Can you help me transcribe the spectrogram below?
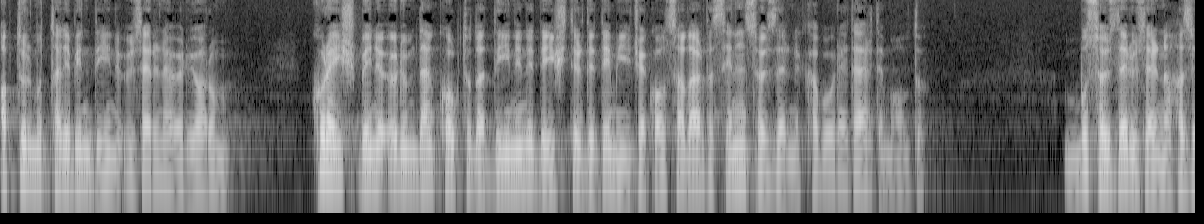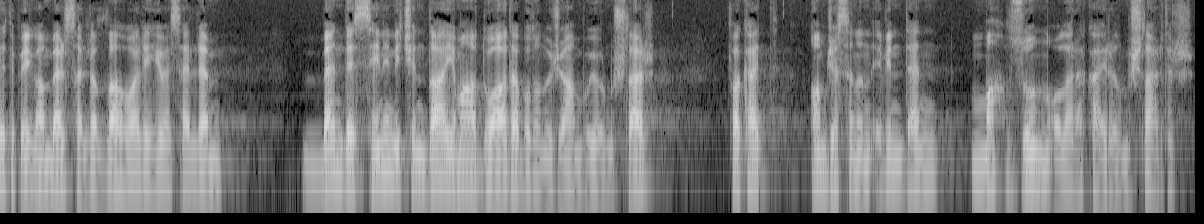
Abdülmuttalib'in dini üzerine ölüyorum. Kureyş beni ölümden korktu da dinini değiştirdi demeyecek olsalardı senin sözlerini kabul ederdim oldu. Bu sözler üzerine Hazreti Peygamber sallallahu aleyhi ve sellem, ben de senin için daima duada bulunacağım buyurmuşlar. Fakat amcasının evinden mahzun olarak ayrılmışlardır.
